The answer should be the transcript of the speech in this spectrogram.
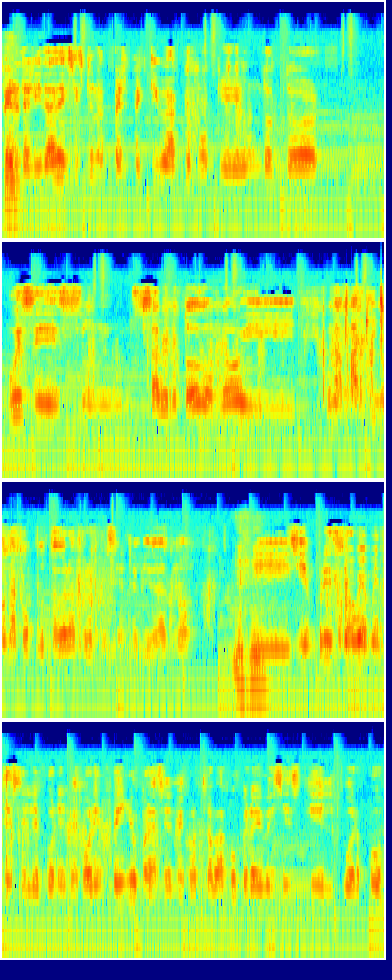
Pero en realidad existe una perspectiva como que un doctor, pues es un sábelo todo, ¿no? Y una máquina, una computadora, pero pues en realidad no. Y siempre, obviamente, se le pone el mejor empeño para hacer el mejor trabajo, pero hay veces que el cuerpo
